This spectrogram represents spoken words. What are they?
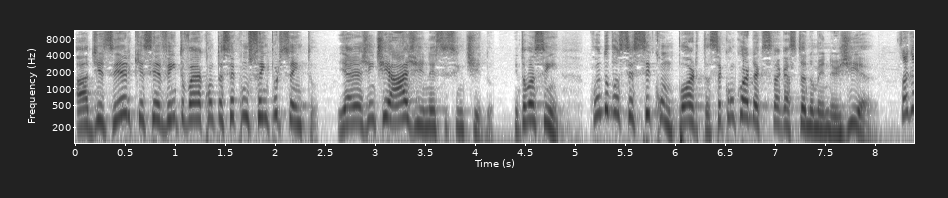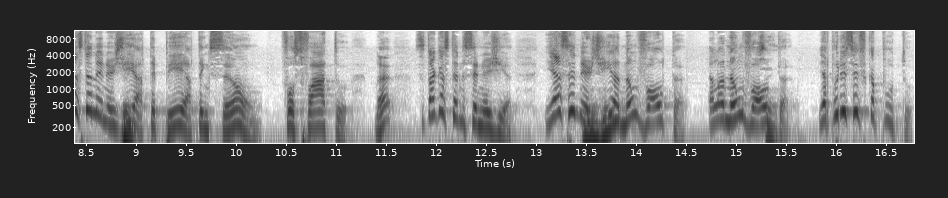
a dizer que esse evento vai acontecer com 100%. E aí a gente age nesse sentido. Então, assim, quando você se comporta, você concorda que você está gastando uma energia? Você está gastando energia, ATP, atenção, fosfato, né? Você está gastando essa energia. E essa energia não volta. Ela não volta. E é por isso que você fica puto.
